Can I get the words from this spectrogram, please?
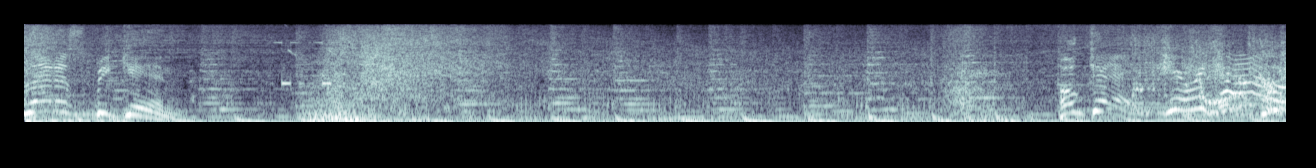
Let us begin! Okay! Here we go!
